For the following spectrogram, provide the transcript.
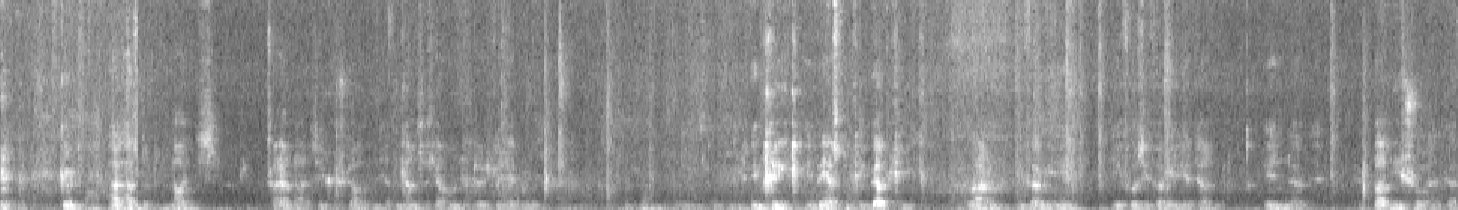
Gut. Also 1992 gestorben. Er hat ein ganzes Jahrhundert durchgelebt. Im Krieg, im Ersten Krieg, Weltkrieg, war die Familie, die Fussi-Familie dann in äh, Bad Ischl äh,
